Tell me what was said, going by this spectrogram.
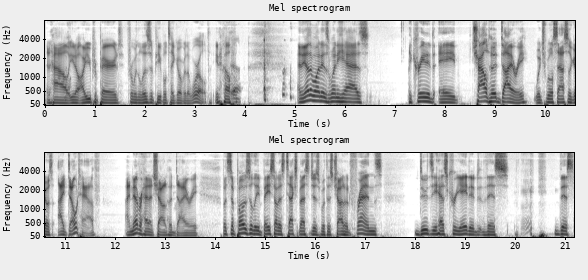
and how you know, are you prepared for when the lizard people take over the world? You know. and the other one is when he has he created a childhood diary, which Will Sasso goes, I don't have. I never had a childhood diary. But supposedly, based on his text messages with his childhood friends, Dudesy has created this this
